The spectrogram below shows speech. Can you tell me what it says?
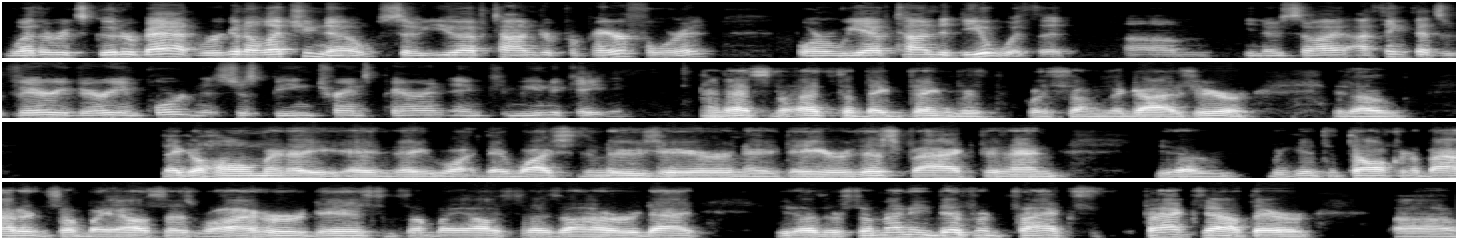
whether it's good or bad, we're going to let you know. So you have time to prepare for it or we have time to deal with it. Um, you know, so I, I think that's very, very important. It's just being transparent and communicating and that's the, that's the big thing with with some of the guys here. You know, they go home and they and they they watch the news here and they, they hear this fact and then you know we get to talking about it and somebody else says well i heard this and somebody else says i heard that you know there's so many different facts facts out there uh,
